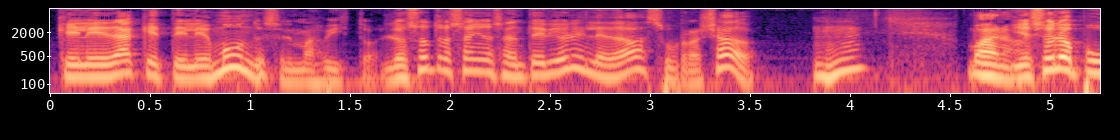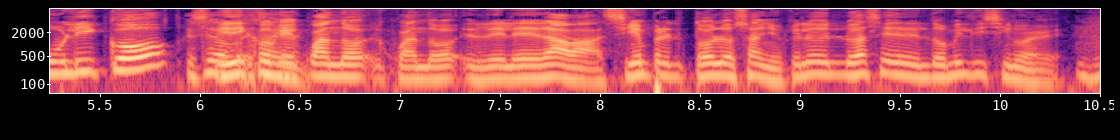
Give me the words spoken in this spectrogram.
que le da que Telemundo es el más visto. Los otros años anteriores le daba subrayado. Ujú. Bueno, Y eso lo publicó Eso y dijo que cuando, cuando le, le daba siempre todos los años, que lo, lo hace desde el 2019. Ujú.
